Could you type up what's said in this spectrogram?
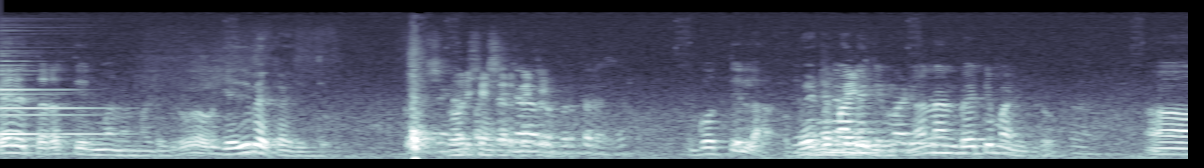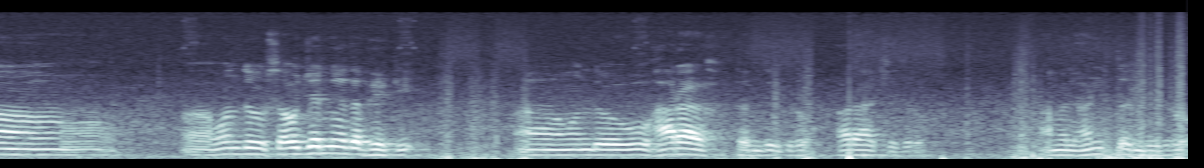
ಬೇರೆ ಥರ ತೀರ್ಮಾನ ಮಾಡಿದರು. ಅವ್ರು ಗೆದಿಬೇಕಾಗಿತ್ತು. ಗೊತ್ತಿಲ್ಲ. ಭೇಟಿ ಮಾಡಿದ್ರು. ನನ್ನನ್ನು ಭೇಟಿ ಮಾಡಿದರು. ಒಂದು ಸೌಜನ್ಯದ ಭೇಟಿ. ಒಂದು ಹಾರ ತಂದಿದ್ದರು ಹಾರ ಹಾಕಿದರು. ಆಮೇಲೆ ಹಣ್ಣು ತಂದಿದ್ರು.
